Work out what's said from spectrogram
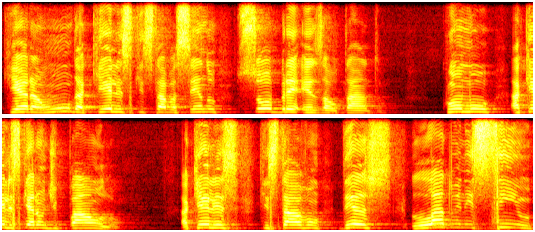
que era um daqueles que estava sendo sobreexaltado, como aqueles que eram de Paulo, aqueles que estavam desde lá do inicinho,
